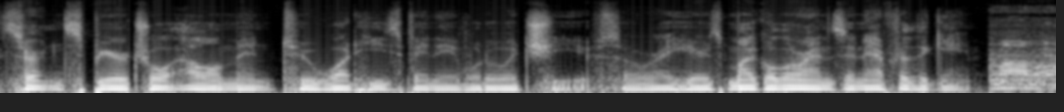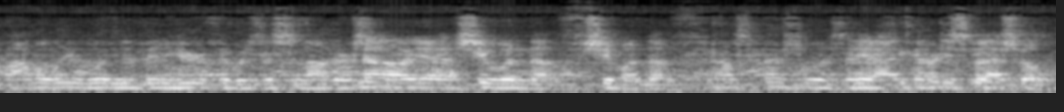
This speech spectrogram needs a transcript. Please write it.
certain spiritual element to what he's been able to achieve. So right here is Michael Lorenzen after the game. Mom probably wouldn't have been here if it was just another. No, story. yeah, she wouldn't have. She wouldn't have. How special is that? Yeah, She pretty to see special.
